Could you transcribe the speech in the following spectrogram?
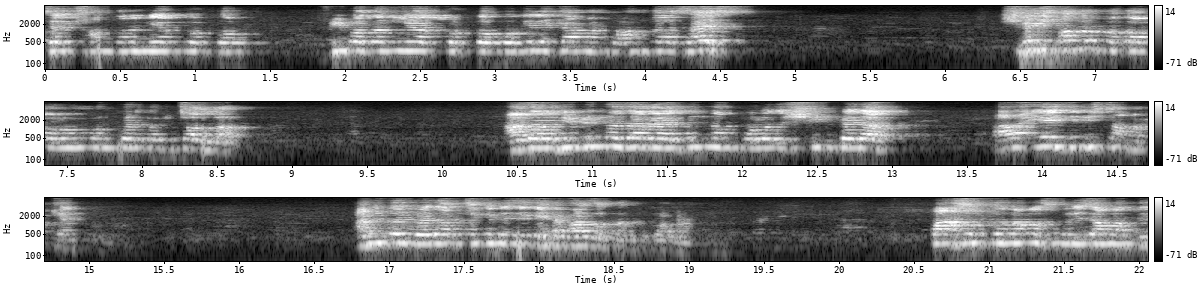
ছেলে সন্তান নিয়োগ করতো বিপদ নিয়োগ করতো ওগুলি কি আমার গ্রহণ দেওয়া সেই সতর্কতা অবলম্বন করে তুমি চললাম। আর বিভিন্ন জায়গায় দুর্নাম করল যে শীত বেদাত তারা এই জিনিসটা আমার খেয়াল করল আমি তো ওই বেদাত থেকে নিজেকে হেফাজত করলাম। পাঁচ অক্ট নামাজ পড়ি জামাতে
